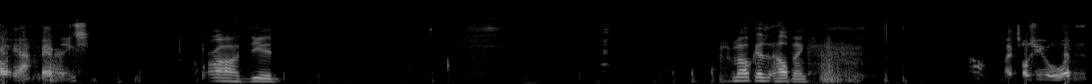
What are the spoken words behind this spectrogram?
Oh yeah, it hurts. Oh, dude. Milk isn't helping. I told you it wouldn't.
